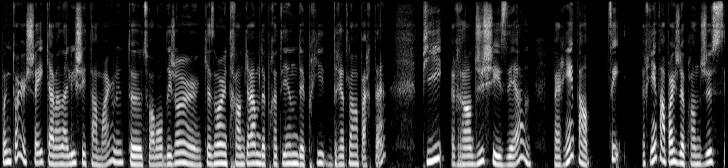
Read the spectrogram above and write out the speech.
Pogne-toi un shake avant d'aller chez ta mère. tu vas avoir déjà quasiment un 30 grammes de protéines de prix de là en partant. Puis, rendu chez elle, ben rien t'empêche de prendre juste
